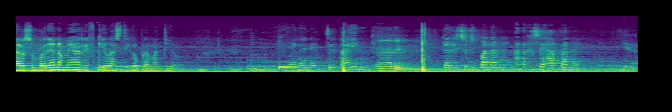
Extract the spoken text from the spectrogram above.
Narasumbernya namanya Rifki Lastiko Pramantio. Gimana nih ceritain Menarik. dari sudut pandang anak kesehatan ya Iya.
